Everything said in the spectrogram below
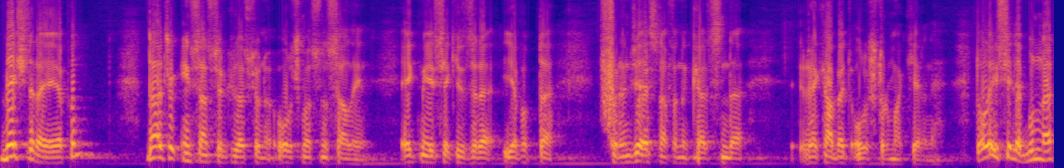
5 liraya yapın. Daha çok insan sirkülasyonu oluşmasını sağlayın. Ekmeği 8 lira yapıp da fırıncı esnafının karşısında rekabet oluşturmak yerine. Dolayısıyla bunlar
